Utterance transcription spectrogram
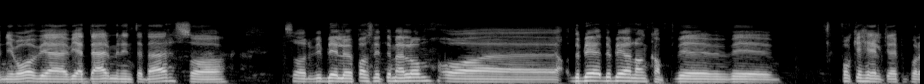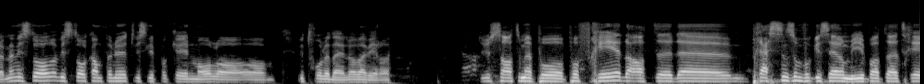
nivå. Vi er, vi er der, men ikke der. Så, så vi blir løpende litt imellom. Og ja, det blir, det blir en annen kamp. Vi, vi får ikke helt grepet på det. Men vi står, vi står, kampen ut, vi slipper ikke inn mål, og, og utrolig deilig å være videre. Du sa til meg på, på, fredag at det er pressen som fokuserer mye på at det er tre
